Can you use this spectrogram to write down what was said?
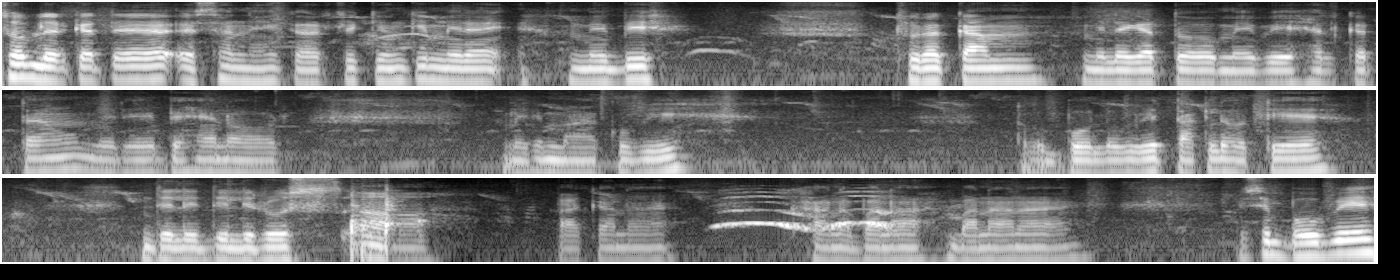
सब लड़के तो ऐसा नहीं करते, क्योंकि मेरा, मैं भी थोड़ा काम मिलेगा तो मैं भी हेल्प करता हूँ, मेरे बहन और मेरी माँ को भी। तो वो लोग भी तकले होती है। दिल्ली दिल्ली रोज पकाना, खाना बना, बनाना है। जैसे वो भी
